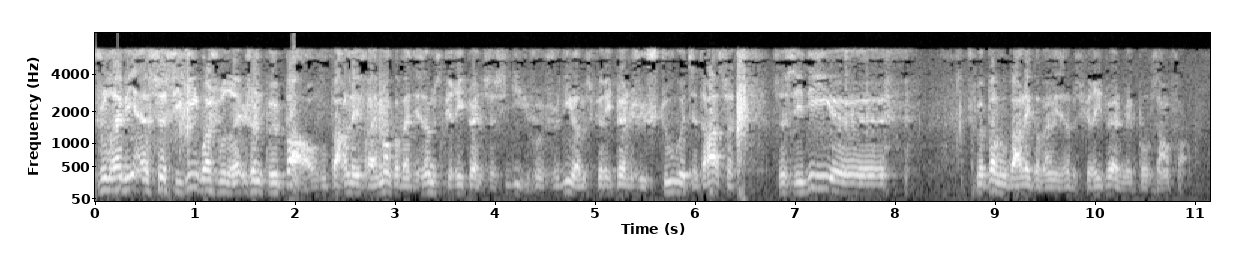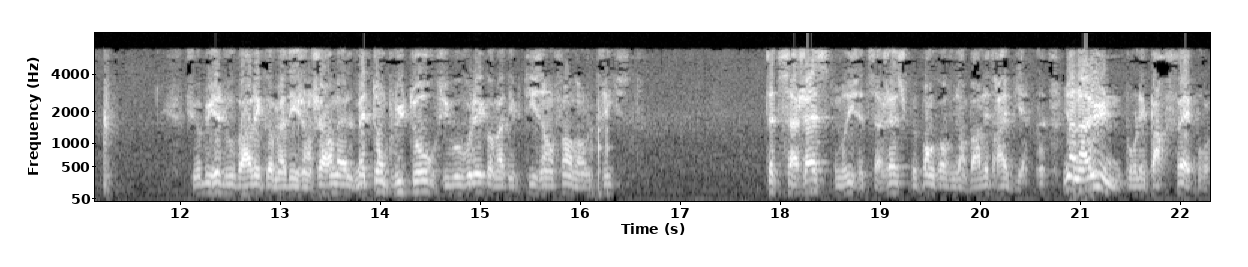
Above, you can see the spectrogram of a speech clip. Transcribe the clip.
Je voudrais bien, ceci dit, moi je voudrais, je ne peux pas vous parler vraiment comme à des hommes spirituels. Ceci dit, je, dis homme spirituel juge tout, etc. ceci dit, euh, je ne peux pas vous parler comme à des hommes spirituels, mes pauvres enfants. Je suis obligé de vous parler comme à des gens charnels. Mettons plutôt, si vous voulez, comme à des petits enfants dans le Christ. Cette sagesse, on me dit cette sagesse, je ne peux pas encore vous en parler très bien. Il y en a une pour les parfaits, pour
